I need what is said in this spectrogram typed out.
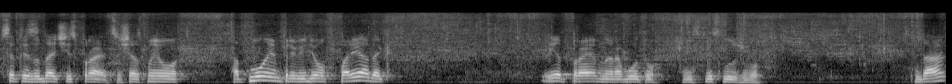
с этой задачей справится. Сейчас мы его отмоем, приведем в порядок и отправим на работу нести службу. Да?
